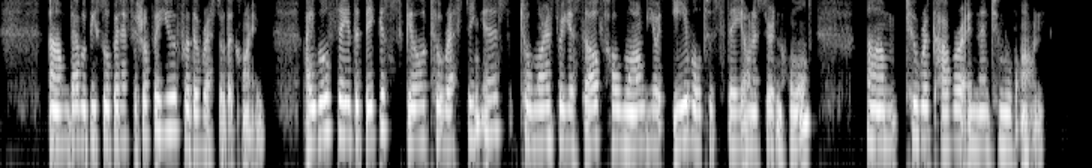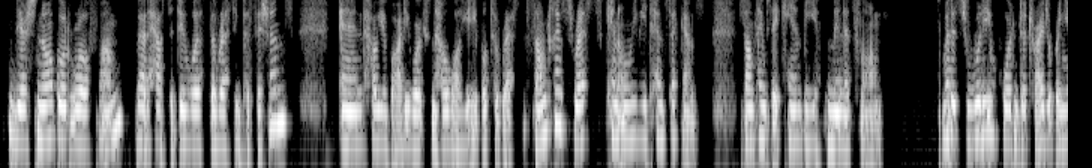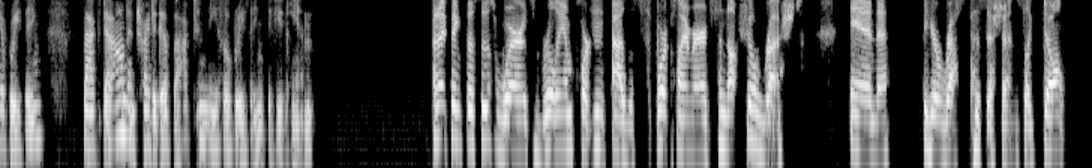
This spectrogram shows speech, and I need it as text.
um, that would be so beneficial for you for the rest of the climb. I will say the biggest skill to resting is to learn for yourself how long you're able to stay on a certain hold um, to recover and then to move on. There's no good rule of thumb that has to do with the resting positions and how your body works and how well you're able to rest. Sometimes rests can only be 10 seconds, sometimes they can be minutes long. But it's really important to try to bring your breathing back down and try to go back to nasal breathing if you can. And I think this is where it's really important as a sport climber to not feel rushed in your rest positions. Like, don't.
